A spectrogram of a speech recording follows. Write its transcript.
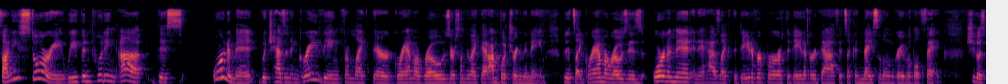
"Funny story. We've been putting up this." ornament which has an engraving from like their grandma rose or something like that i'm butchering the name but it's like grandma rose's ornament and it has like the date of her birth the date of her death it's like a nice little engravable thing she goes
